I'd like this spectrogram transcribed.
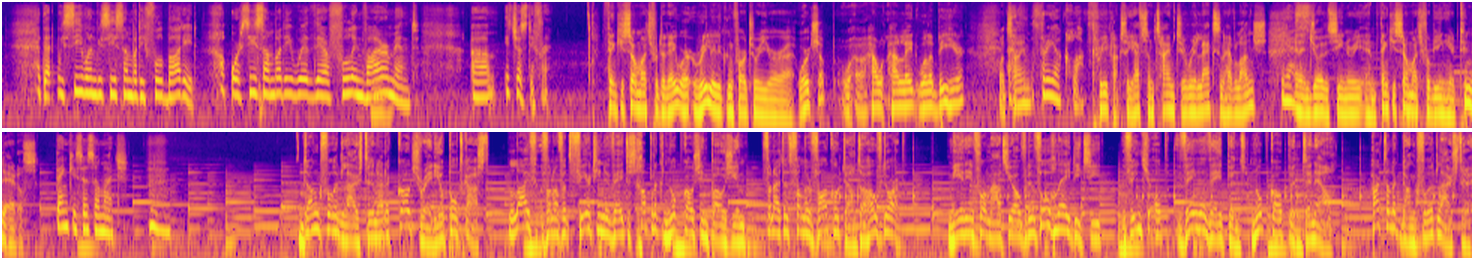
that we see when we see somebody full bodied or see somebody with their full environment. Mm. Um, it's just different. Thank you so much for today. We're really looking forward to your uh, workshop. Uh, how, how late will it be here? What uh, time? Uh, three o'clock. Three o'clock. So you have some time to relax and have lunch yes. and enjoy the scenery. And thank you so much for being here. Tunde Erdos. Thank you so, so much. Dank voor het luisteren naar de Coach Radio podcast. Live vanaf het 14e Wetenschappelijk Nopco Symposium vanuit het Van der Valk Hotel te Hoofddorp. Meer informatie over de volgende editie vind je op www.nopco.nl. Hartelijk dank voor het luisteren.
